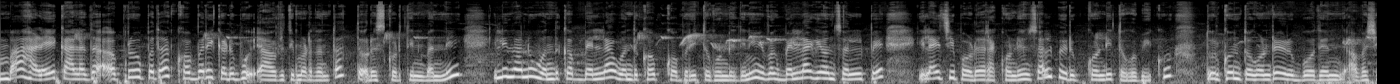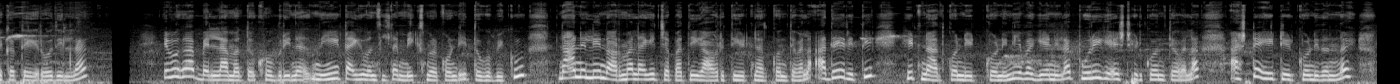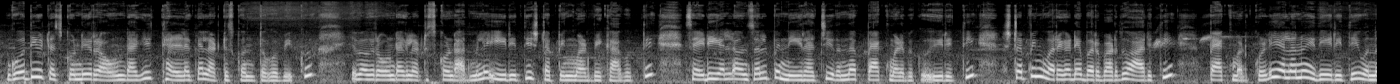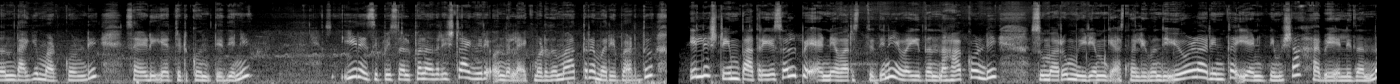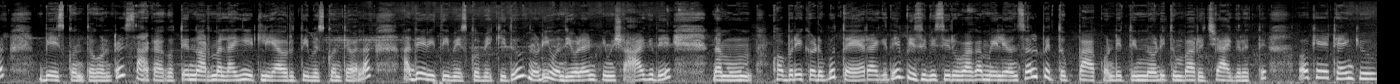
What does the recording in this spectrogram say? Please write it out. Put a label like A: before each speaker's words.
A: ತುಂಬ ಹಳೆಯ ಕಾಲದ ಅಪರೂಪದ ಕೊಬ್ಬರಿ ಕಡುಬು ಯಾವ ರೀತಿ ಮಾಡೋದಂತ ತೋರಿಸ್ಕೊಡ್ತೀನಿ ಬನ್ನಿ. ಇಲ್ಲಿ ನಾನು ಒಂದು ಕಪ್ ಬೆಲ್ಲ, ಒಂದು ಕಪ್ ಕೊಬ್ಬರಿ ತೊಗೊಂಡಿದ್ದೀನಿ. ಇವಾಗ ಬೆಲ್ಲಗೆ ಒಂದು ಸ್ವಲ್ಪ ಇಲೈಚಿ ಪೌಡರ್ ಹಾಕ್ಕೊಂಡು ಒಂದು ಸ್ವಲ್ಪ ರುಬ್ಕೊಂಡು ತೊಗೋಬೇಕು. ತುರ್ಕೊಂಡು ತೊಗೊಂಡ್ರೆ ರುಬ್ಬೋದೇನು ಅವಶ್ಯಕತೆ ಇರೋದಿಲ್ಲ. ಇವಾಗ ಬೆಲ್ಲ ಮತ್ತು ಕೊಬ್ಬರಿನ ನೀಟಾಗಿ ಒಂದು ಸ್ವಲ್ಪ ಮಿಕ್ಸ್ ಮಾಡ್ಕೊಂಡು ತೊಗೋಬೇಕು. ನಾನಿಲ್ಲಿ ನಾರ್ಮಲಾಗಿ ಚಪಾತಿಗೆ ಯಾವ ರೀತಿ ಹಿಟ್ಟು ನಾದ್ಕೊತೇವಲ್ಲ, ಅದೇ ರೀತಿ ಹಿಟ್ಟು ನಾದ್ಕೊಂಡು ಇಟ್ಕೊಂಡಿನಿ. ಇವಾಗ ಏನಿಲ್ಲ, ಪೂರಿಗೆ ಎಷ್ಟು ಹಿಡ್ಕೊತೇವಲ್ಲ, ಅಷ್ಟೇ ಹಿಟ್ಟು ಹಿಡ್ಕೊಂಡಿದ್ದನ್ನು ಗೋಧಿ ಹಿಟ್ಟು ಹಚ್ಕೊಂಡು ರೌಂಡಾಗಿ ತೆಳ್ಳಗೆ ಲಟ್ಟಿಸ್ಕೊಂಡು ತೊಗೋಬೇಕು. ಇವಾಗ ರೌಂಡಾಗಿ ಲಟ್ಟಿಸ್ಕೊಂಡಾದ್ಮೇಲೆ ಈ ರೀತಿ ಸ್ಟಫಿಂಗ್ ಮಾಡಬೇಕಾಗುತ್ತೆ. ಸೈಡಿಗೆಲ್ಲ ಒಂದು ಸ್ವಲ್ಪ ನೀರು ಹಚ್ಚಿ ಇದನ್ನು ಪ್ಯಾಕ್ ಮಾಡಬೇಕು ಈ ರೀತಿ. ಸ್ಟಫಿಂಗ್ ಹೊರಗಡೆ ಬರಬಾರ್ದು, ಆ ರೀತಿ ಪ್ಯಾಕ್ ಮಾಡ್ಕೊಳ್ಳಿ. ಎಲ್ಲನೂ ಇದೇ ರೀತಿ ಒಂದೊಂದಾಗಿ ಮಾಡ್ಕೊಂಡು ಸೈಡಿಗೆ ಎತ್ತಿಟ್ಕೊತಿದ್ದೀನಿ. ಈ ರೆಸಿಪಿ ಸ್ವಲ್ಪನಾದರೂ ಇಷ್ಟ ಆಗಿದ್ರೆ ಒಂದು ಲೈಕ್ ಮಾಡೋದು ಮಾತ್ರ ಮರಿಬಾರ್ದು. ಇಲ್ಲಿ ಸ್ಟೀಮ್ ಪಾತ್ರೆಗೆ ಸ್ವಲ್ಪ ಎಣ್ಣೆ ಒರೆಸ್ತಿದ್ದೀನಿ ಇವಾಗ ಇದನ್ನು ಹಾಕ್ಕೊಂಡು ಸುಮಾರು ಮೀಡಿಯಮ್ ಗ್ಯಾಸ್ನಲ್ಲಿ ಒಂದು ಏಳರಿಂದ ಎಂಟು ನಿಮಿಷ ಹಬೆಯಲ್ಲಿ ಇದನ್ನು ಬೇಯಿಸ್ಕೊಂಡು ತೊಗೊಂಡ್ರೆ ಸಾಕಾಗುತ್ತೆ. ನಾರ್ಮಲಾಗಿ ಇಡ್ಲಿ ಯಾವ ರೀತಿ ಬೇಯಿಸ್ಕೊತೇವಲ್ಲ, ಅದೇ ರೀತಿ ಬೇಯಿಸ್ಕೋಬೇಕಿದು ನೋಡಿ, ಒಂದು ಏಳೆಂಟು ನಿಮಿಷ ಆಗಿದೆ. ನಮ್ಮ ಕೊಬ್ಬರಿ ಕಡುಬು ತಯಾರಾಗಿದೆ. ಬಿಸಿ ಬಿಸಿ ಇರುವಾಗ ಮೇಲೆ ಒಂದು ಸ್ವಲ್ಪ ತುಪ್ಪ ಹಾಕ್ಕೊಂಡು ತಿಂದು ನೋಡಿ, ತುಂಬ ರುಚಿಯಾಗಿರುತ್ತೆ. Okay thank you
